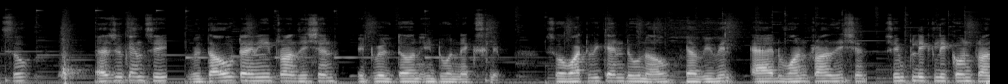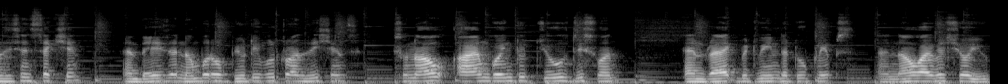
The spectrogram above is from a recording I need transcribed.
So as you can see without any transition it will turn into a next clip. So what we can do now yeah we will add one transition simply click on transition section and there is a number of beautiful transitions. So now I am going to choose this one and drag between the two clips and now I will show you.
